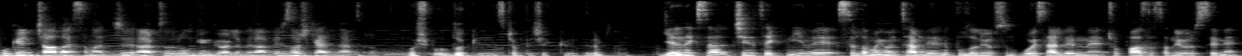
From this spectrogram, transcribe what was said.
Bugün çağdaş sanatçı Ertuğrul Güngör'le beraberiz. Hoş geldin Ertuğrul. Hoş bulduk. Çok teşekkür ederim. Geleneksel Çin'i tekniği ve sırlama yöntemlerini kullanıyorsun. Bu eserlerinle çok fazla tanıyoruz seni.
